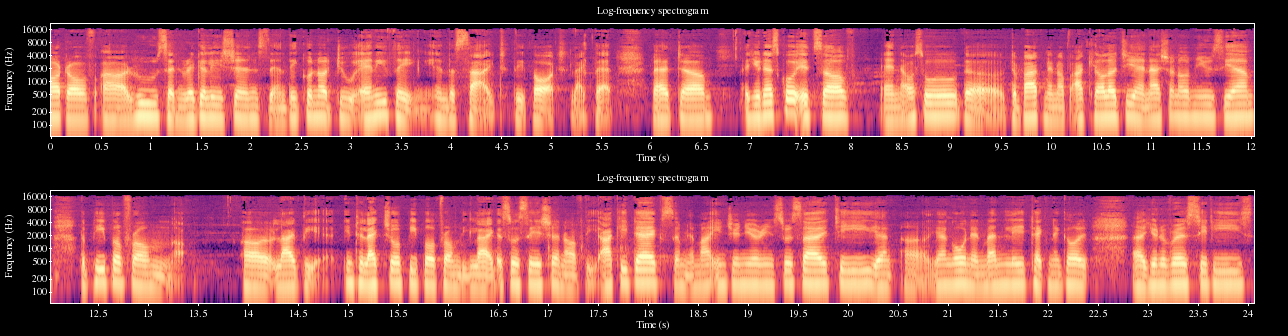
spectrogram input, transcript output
lot of rules and regulations, and they could not do anything in the site. They thought like that, but um, UNESCO itself and also the Department of Archaeology and National Museum, the people from uh, like the intellectual people from the like Association of the Architects, Myanmar Engineering Society, uh, Yangon and Mandalay Technical uh, Universities.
